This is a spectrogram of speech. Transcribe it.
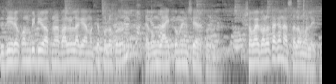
যদি এরকম ভিডিও আপনার ভালো লাগে আমাকে ফলো করুন এবং লাইক কমেন্ট শেয়ার করুন। সবাই ভালো থাকেন, আসসালামু আলাইকুম।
